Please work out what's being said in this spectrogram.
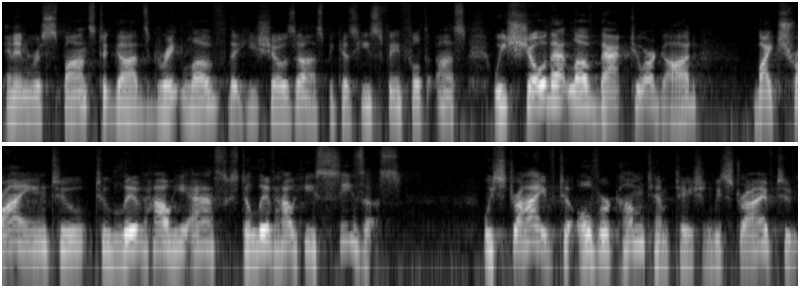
and in response to God's great love that He shows us, because He's faithful to us, we show that love back to our God by trying to, to live how He asks, to live how He sees us. We strive to overcome temptation. We strive to,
